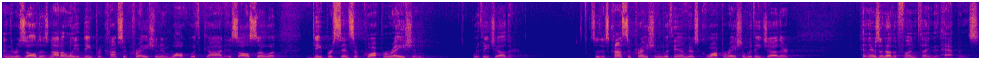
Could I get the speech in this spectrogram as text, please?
And the result is not only a deeper consecration and walk with God, it's also a deeper sense of cooperation with each other. So there's consecration with Him, there's cooperation with each other, and there's another fun thing that happens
